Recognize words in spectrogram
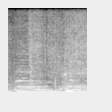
Mm.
